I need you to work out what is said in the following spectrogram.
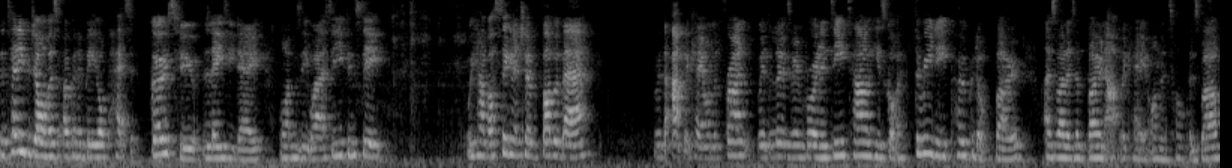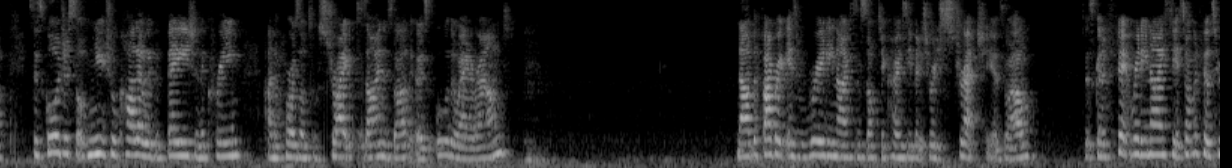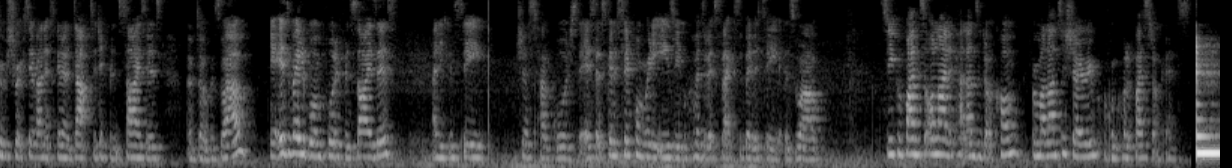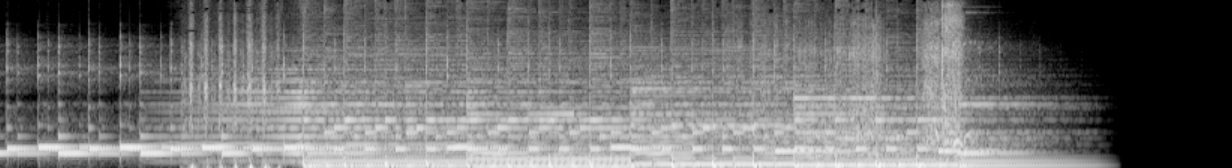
The teddy pajamas are going to be your pet's go-to lazy day onesie wear. So you can see we have our signature Bubba Bear with the applique on the front with loads of embroidered detail. He's got a 3D polka dot bow as well as a bone applique on the top as well. It's this gorgeous sort of neutral colour with the beige and the cream and the horizontal stripe design as well that goes all the way around. Now the fabric is really nice and soft and cozy, but it's really stretchy as well. So it's going to fit really nicely. It's not going to feel too restrictive and it's going to adapt to different sizes of dog as well. It is available in four different sizes and you can see just how gorgeous it is. So it's going to slip on really easily because of its flexibility as well. So you can find this online at petlondon.com, from our London showroom or from Qualified Stockists.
